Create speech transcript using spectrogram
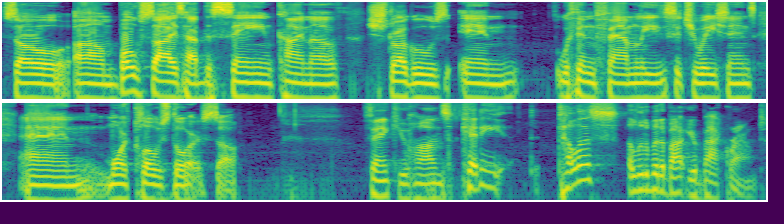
So um, both sides have the same kind of struggles in within family situations and more closed doors. So, thank you, Hans. Ketty, tell us a little bit about your background.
